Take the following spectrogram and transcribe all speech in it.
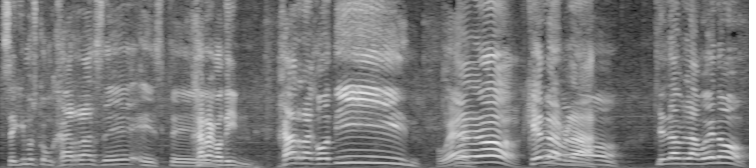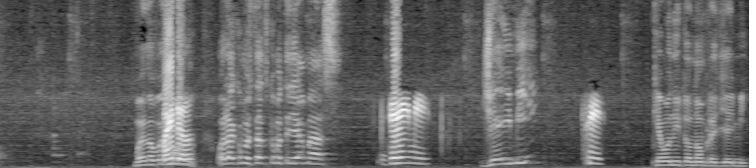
Seguimos con jarras de este. Jarra Godín. Jarra Godín. Bueno, ¿quién habla? Bueno, ¿Quién habla? Bueno. Bueno, bueno. Bueno. Hola, ¿cómo estás? ¿Cómo te llamas? Jamie, ¿Jamie? sí. Qué bonito nombre, Jamie.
